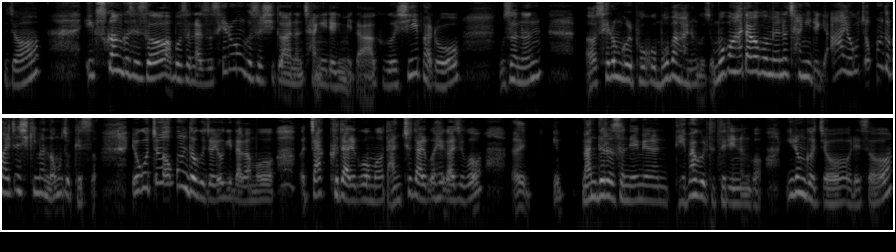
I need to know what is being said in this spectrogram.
그죠? 익숙한 것에서 벗어나서 새로운 것을 시도하는 창의력입니다. 그것이 바로 우선은 어, 새로운 걸 보고 모방하는 거죠. 모방하다가 보면은 창의력이 아 요거 조금 더 발전시키면 너무 좋겠어. 요거 조금 더 그죠. 여기다가 뭐 자크 달고 뭐 단추 달고 해 가지고 어, 만들어서 내면은 대박을 터뜨리는 거 이런 거죠. 그래서 어,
